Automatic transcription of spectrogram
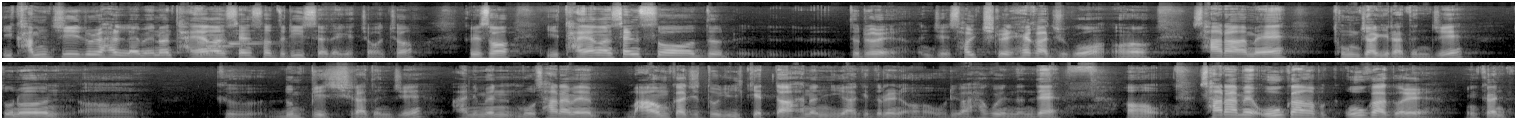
이 감지를 하려면은 다양한 센서들이 있어야 되겠죠, 그렇죠? 그래서 이 다양한 센서들을 이제 설치를 해가지고 어, 사람의 동작이라든지 또는 어, 그 눈빛이라든지 아니면 뭐 사람의 마음까지도 읽겠다 하는 이야기들을 어, 우리가 하고 있는데 어, 사람의 오각 오각을 그러니까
